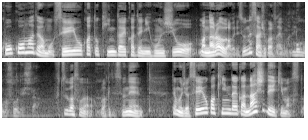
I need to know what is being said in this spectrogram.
高校まではもう西洋化と近代化で日本史を、まあ、習うわけですよね最初から最後まで。僕もそうでした。普通はそうなわけですよね。でもじゃあ西洋化近代化なしでいきますと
